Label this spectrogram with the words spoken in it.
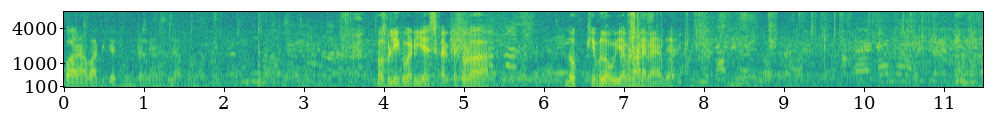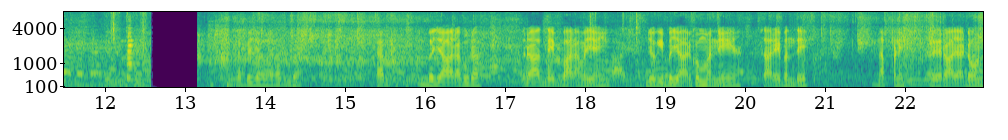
12 ਵੱਜ ਗਏ ਹੁਣ ਚੱਲੇ ਆਂ ਬਾਜ਼ਾਰ ਪਬਲਿਕ ਬੜੀ ਹੈ ਇਸ ਕਰਕੇ ਥੋੜਾ ਲੋਕੀ ਵਲੋਗ ਜਿਹਾ ਬਣਾਉਣੇ ਪੈਂਦੇ ਆ। ਬਾਜ਼ਾਰ ਆ ਪੂਰਾ। ਇਹ ਬਾਜ਼ਾਰ ਆ ਪੂਰਾ। ਰਾਤ ਦੇ 12 ਵਜੇ ਅਸੀਂ ਜੋ ਕਿ ਬਾਜ਼ਾਰ ਘੁੰਮਣੇ ਆ ਸਾਰੇ ਬੰਦੇ ਆਪਣੇ ਰਾਜਾ ਡੌਨ।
